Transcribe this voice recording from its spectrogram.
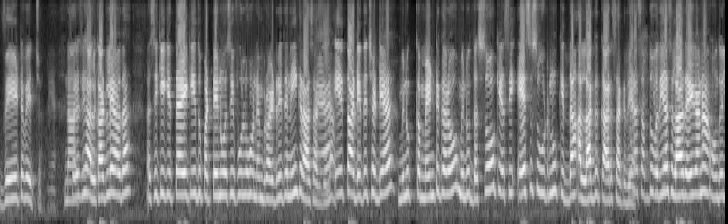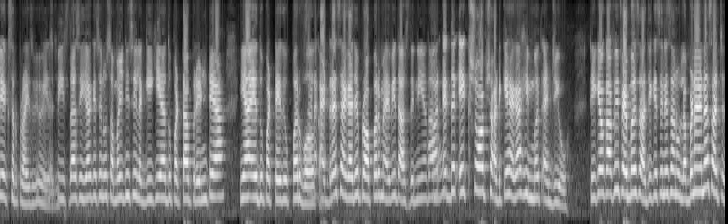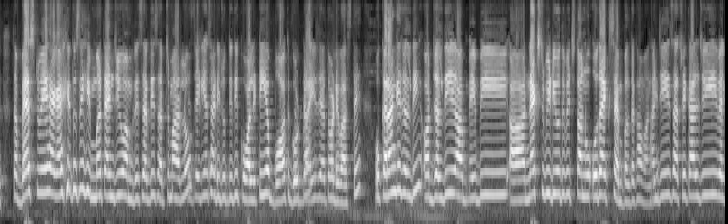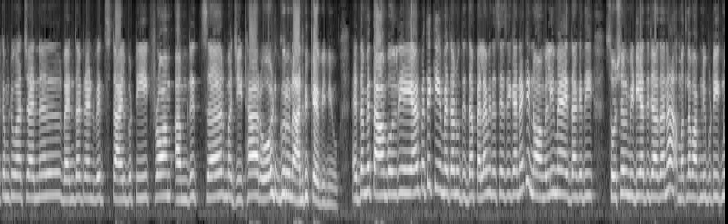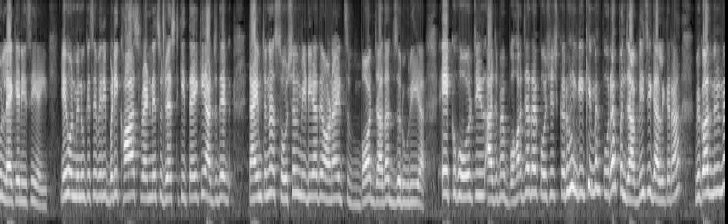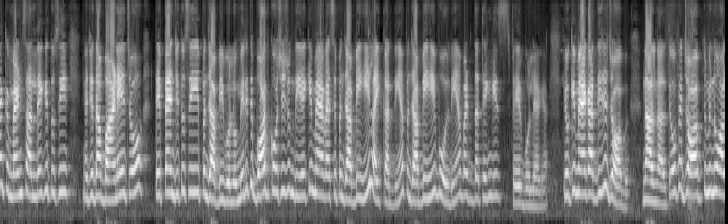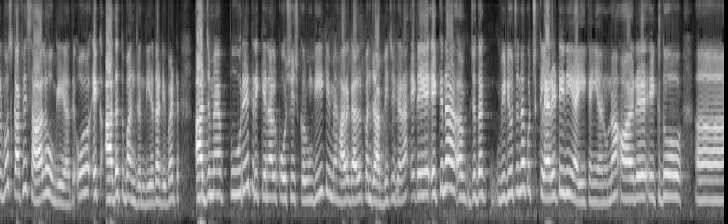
weight ਵਿੱਚ। ਫਿਰ ਅਸੀਂ ਹਲ ਕੱਢ ਲਿਆ ਉਹਦਾ। ਅਸੀਂ ਕੀ ਕੀਤਾ ਹੈ ਕਿ ਦੁਪੱਟੇ ਨੂੰ ਅਸੀਂ ਫੁੱਲ ਹੁਣ ਐਮਬ੍ਰੋਇਡਰੀ ਤੇ ਨਹੀਂ ਕਰਾ ਸਕਦੇ ਨਾ। ਇਹ ਤੁਹਾਡੇ ਤੇ ਛੱਡਿਆ। ਮੈਨੂੰ ਕਮੈਂਟ ਕਰੋ ਮੈਨੂੰ ਦੱਸੋ ਕਿ ਅਸੀਂ ਇਸ ਸੂਟ ਨੂੰ ਕਿੱਦਾਂ ਅਲੱਗ ਕਰ ਸਕਦੇ ਹਾਂ। ਜਿਹੜਾ ਸਭ ਤੋਂ ਵਧੀਆ ਸਲਾਹ ਦੇਗਾ ਨਾ ਉਹਦੇ ਲਈ ਇੱਕ ਸਰਪ੍ਰਾਈਜ਼ ਵੀ ਹੋਏਗਾ ਇਸ ਪੀਸ ਦਾ ਸੀਗਾ ਕਿਸੇ ਨੂੰ ਸਮਝ ਨਹੀਂ ਸੀ ਲੱਗੀ ਕਿ ਇਹ ਦੁਪੱਟਾ ਪ੍ਰਿੰਟ ਆ ਜਾਂ ਇਹ ਦੁਪੱਟੇ ਦੇ ਉੱਪਰ ਵਰਕ ਐਡਰੈਸ ਹੈਗਾ ਜੇ ਪ੍ਰੋਪਰ ਮੈਂ ਵੀ ਦੱਸ ਦਿੰਨੀ ਆ ਤੁਹਾਨੂੰ। ਔਰ ਇੱਧਰ ਇੱਕ ਸ਼ਾਪ ਛੱਡ ਕੇ ਹੈਗਾ ਹਿੰਮਤ ਐਨਜੀਓ ਠੀਕ ਹੈ ਉਹ ਕਾਫੀ ਫੇਮਸ ਆ। ਜੇ ਕਿਸੇ ਨੇ ਸਾਨੂੰ ਲੱਭਣਾ ਹੈ ਨਾ ਸੱਚ ਤਾਂ ਬੈਸਟ ਵੇ ਹੈਗਾ ਕਿ ਤੁਸੀਂ ਹਿੰਮਤ ਐਨਜੀਓ ਅੰਮ੍ਰਿਤਸਰ ਦੀ ਸਰਚ ਮਾਰ ਲਓ। ਜਿਹੜੀਆਂ ਸਾਡੀ ਜੁੱਤੀ ਦੀ ਕੁਆਲਿਟੀ ਹੈ ਬਹੁਤ ਗੁੱਡ ਪ੍ਰਾਈਸ ਹੈ ਤੁਹਾਡੇ ਵਾਸਤੇ। ਉਹ ਕਰਾਂਗੇ ਜਲਦੀ ਔਰ ਜਲਦੀ ਮੇਬੀ ਨੈਕਸਟ ਵੀਡੀਓ ਦੇ ਵਿੱਚ ਤੁਹਾਨੂੰ ਉਹਦਾ ਇੱਕ ਸੈਂਪਲ ਦਿਖਾਵਾਂਗੇ। ਹਾਂਜੀ ਸਤਿ ਸ਼੍ਰੀ ਅਕਾਲ ਜੀ। Welcome to our channel van the trend with style boutique from Amritsar Majitha road Guru Nanak avenue ਇਦਾਂ ਮੈਂ ਤਾਂ ਬੋਲ ਰਹੀ ਹਾਂ ਯਾਰ ਪਤਾ ਕੀ ਮੈਂ ਤੁਹਾਨੂੰ ਜਿੱਦਾਂ ਪਹਿਲਾਂ ਵੀ ਦੱਸਿਆ ਸੀਗਾ ਨਾ ਕਿ ਨਾਰਮਲੀ ਮੈਂ ਇਦਾਂ ਕਦੀ ਸੋਸ਼ਲ ਮੀਡੀਆ ਤੇ ਜ਼ਿਆਦਾ ਨਾ ਮਤਲਬ ਆਪਣੀ ਬੁਟੀਕ ਨੂੰ ਲੈ ਕੇ ਨਹੀਂ ਸੀ ਆਈ। ਇਹ ਹੁਣ ਮੈਨੂੰ ਕਿਸੇ ਮੇਰੀ ਬੜੀ ਖਾਸ ਫਰੈਂਡ ਨੇ ਸੁਜੈਸਟ ਕੀਤਾ ਹੈ ਕਿ ਅੱਜ ਦੇ ਟਾਈਮ 'ਚ ਨਾ ਸੋਸ਼ਲ ਮੀਡੀਆ ਤੇ ਆਉਣਾ ਇਟਸ ਬਹੁਤ ਜ਼ਿਆਦਾ ਜ਼ਰੂਰੀ ਆ। ਇੱਕ ਹੋਰ ਚੀਜ਼ ਅੱਜ ਮੈਂ ਬਹੁਤ ਜ਼ਿਆਦਾ ਕੋਸ਼ਿਸ਼ ਕਰੂੰਗੀ ਕਿ ਮੈਂ ਪੂਰਾ ਪੰਜਾਬੀ 'ਚ ਹੀ ਗੱਲ ਕਰਾਂ। ਬਿਕੋਜ਼ ਮੈਨੂੰ ਨਾ ਕਮੈਂਟਸ ਆਉਂਦੇ ਕਿ ਤੁਸੀਂ ਜਿੱਦਾਂ ਬਾਣੇ 'ਚੋਂ ਤੇ ਭੈਣ ਜੀ ਤੁਸੀਂ ਪੰਜਾਬੀ ਬੋਲੋ। ਮੇਰੀ ਤੇ ਬਹੁਤ ਕੋਸ਼ਿਸ਼ ਹੁੰਦੀ ਹੈ ਕਿ ਮੈਂ ਵੈਸੇ ਪੰਜਾਬੀ ਹੀ ਲਾਈਕ ਕਰਦੀ ਹਾਂ, ਪੰਜਾਬੀ ਹੀ ਬੋਲਦੀ ਹਾਂ ਬਟ ਦ ਥਿੰਗ ਇਜ਼ ਫੇਰ ਬੋਲਿਆ ਗਿਆ। ਕਿਉਂਕਿ ਮੈਂ ਕਰਦੀ ਜੇ ਜੌਬ ਨਾਲ ਨਾਲ ਤੇ ਉਹ ਫਿਰ ਜੌਬ ਤੇ ਮੈਨੂੰ ਆਲਮੋਸਟ ਕਾਫੀ ਸਾਲ ਹੋ ਗਏ ਆ ਤੇ ਉਹ ਇੱਕ ਆਦਤ ਬਣ ਜਾਂਦੀ ਹੈ ਤੁਹਾਡੀ। ਬਟ ਅੱਜ ਮੈਂ ਪੂਰੇ ਤਰੀਕੇ ਨਾਲ ਕੋਸ਼ਿਸ਼ ਕਰੂੰਗੀ ਕਿ ਮੈਂ ਹਰ ਗੱਲ ਪੰਜਾਬੀ 'ਚ ਹੀ ਕਰਾਂ। ਤੇ ਇੱਕ ਨਾ ਜਿੱਦਾਂ ਵੀਡੀਓ 'ਚ ਨਾ ਕੁਝ ਕਲੈਰਿਟੀ ਨਹੀਂ ਆਈ ਕਈਆਂ ਨੂੰ ਨਾ। ਔਰ ਇੱਕ ਦੋ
